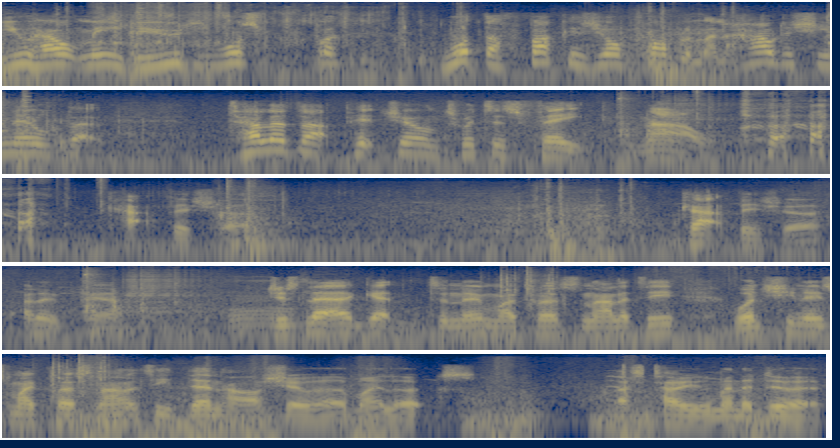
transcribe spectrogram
You help me, dude. What's what the fuck is your problem? And how does she know that? Tell her that picture on Twitter's fake now. Catfish her. Catfish her. I don't care. Just let her get to know my personality. Once she knows my personality, then I'll show her my looks. That's how you're meant to do it.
